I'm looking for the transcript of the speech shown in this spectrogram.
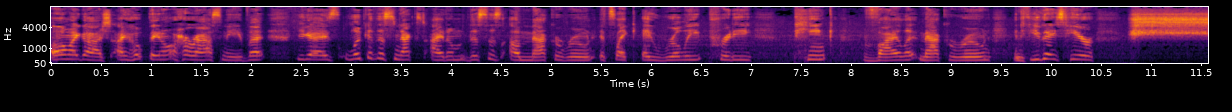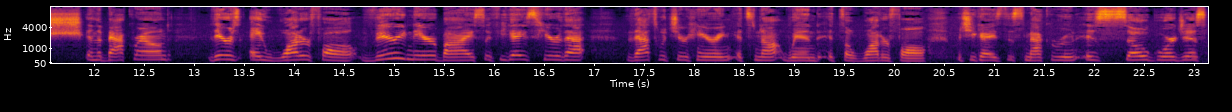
Oh my gosh, I hope they don't harass me. But you guys, look at this next item. This is a macaroon. It's like a really pretty pink violet macaroon. And if you guys hear shh in the background, there's a waterfall very nearby. So if you guys hear that, that's what you're hearing. It's not wind, it's a waterfall. But you guys, this macaroon is so gorgeous.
